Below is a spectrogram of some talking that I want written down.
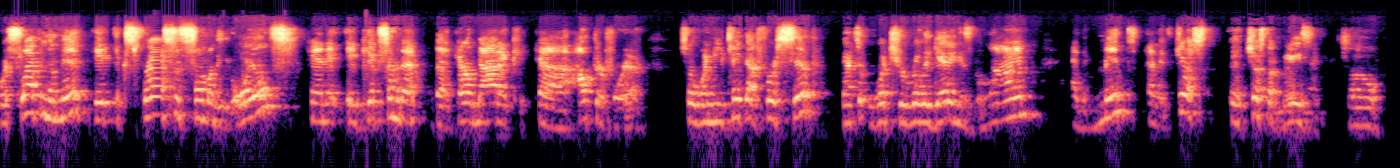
with slapping the mint, it expresses some of the oils and it, it gets some of that, that aromatic uh, out there for you. So when you take that first sip, that's what you're really getting is the lime and the mint, and it's just it's just amazing. So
